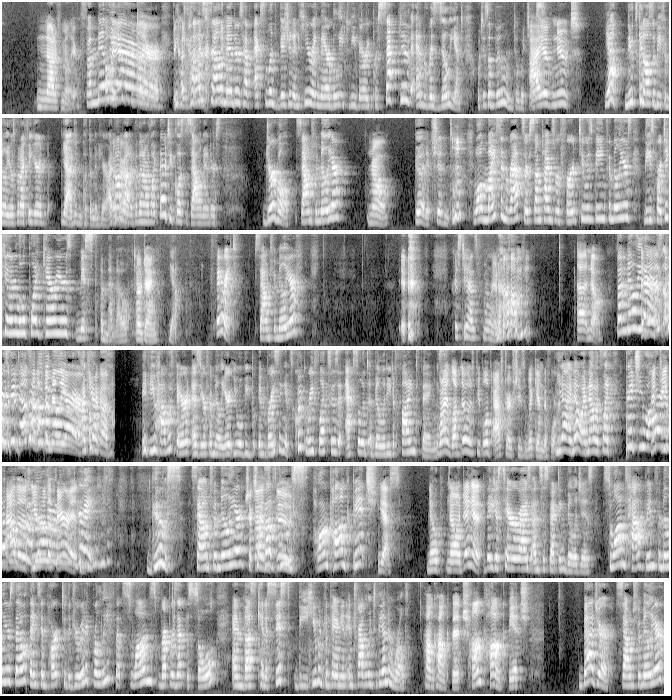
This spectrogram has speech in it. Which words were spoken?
Not a familiar. Familiar. Oh, it is familiar, because Because, it's an ingredient. salamanders have excellent vision and hearing, they are believed to be very perceptive and resilient, which is a boon to witches. Eye of Newt. Yeah, newts can also be familiars, but I figured, yeah, I didn't put them in here. I thought about it, but then I was like, they're too close to salamanders. Gerbil, sound familiar? No. Good, it shouldn't. While mice and rats are sometimes referred to as being familiars, these particular little plague carriers missed the memo. Oh dang. Yeah. Ferret, sound familiar? It, Christy has familiar. um, uh, no. Familiar. It is? Oh, does have a familiar. I Oh can't. my god. If you have a ferret as your familiar, you will be embracing its quick reflexes and excellent ability to find things. What I love though is people have asked her if she's Wiccan before. Yeah, I know. And now it's like, bitch, you are. Bitch, you have a- you have a is Great. goose. Sound familiar? Chekhov's goose. Honk honk, bitch. Yes. Nope. No, dang it. They just terrorize unsuspecting villages. Swans have been familiars, though, thanks in part to the druidic belief that swans represent the soul and thus can assist the human companion in traveling to the underworld. Honk honk, bitch. Honk honk, bitch. Badger. Sound familiar?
